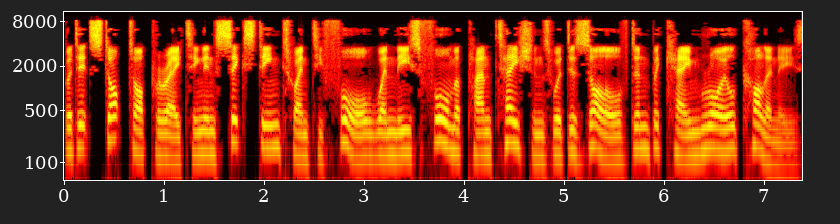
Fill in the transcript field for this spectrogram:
but it stopped operating in 1624 when these former plantations were dissolved and became royal colonies.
